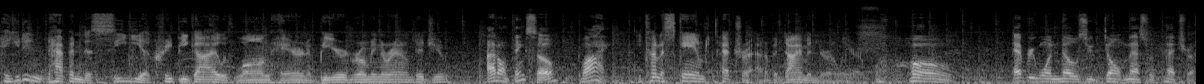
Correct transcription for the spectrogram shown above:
Hey, you didn't happen to see a creepy guy with long hair and a beard roaming around, did you? I don't think so. Why? He kind of scammed Petra out of a diamond earlier. Oh, everyone knows you don't mess with Petra.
